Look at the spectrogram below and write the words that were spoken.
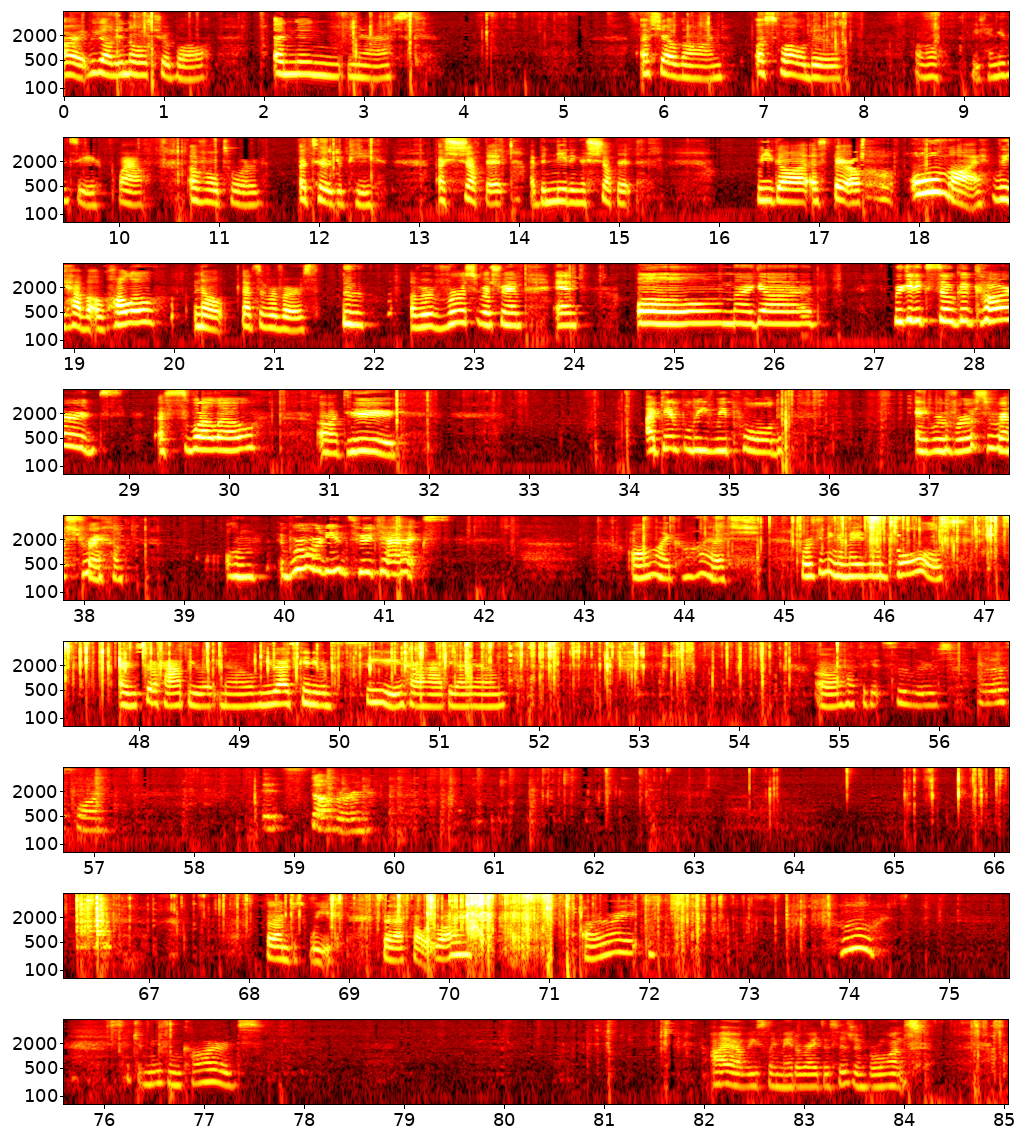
Alright, we got an Ultra Ball, and a Ninjask, a Shelgon, a Swellow Oh, you can't even see. Wow. A Voltorb, a Togepi, a Shuppet. I've been needing a Shuppet. We got a Spearow. Oh my! We have a Holo. No, that's a reverse. a reverse Reshiram. And oh my god. We're getting so good cards. A Swellow. Oh, dude. I can't believe we pulled a reverse Reshiram. Um, we're already in two decks. Oh my gosh. We're getting amazing pulls. I'm so happy right now. You guys can't even see how happy I am. Oh, I have to get scissors for this one. It's stubborn. But I'm just weak. So that's probably why. Alright. Whew. Such amazing cards. I obviously made a right decision for once.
